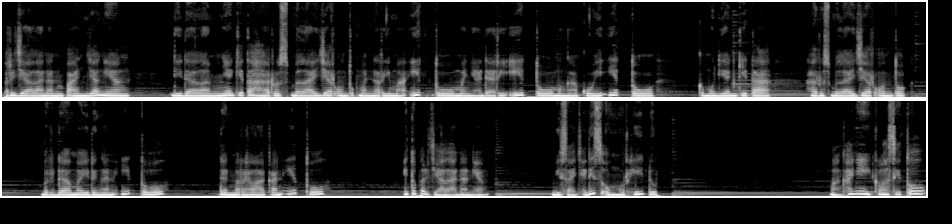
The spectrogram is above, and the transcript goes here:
Perjalanan panjang yang di dalamnya kita harus belajar untuk menerima itu, menyadari itu, mengakui itu. Kemudian kita harus belajar untuk berdamai dengan itu dan merelakan itu. Itu perjalanan yang bisa jadi seumur hidup. Makanya ikhlas itu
